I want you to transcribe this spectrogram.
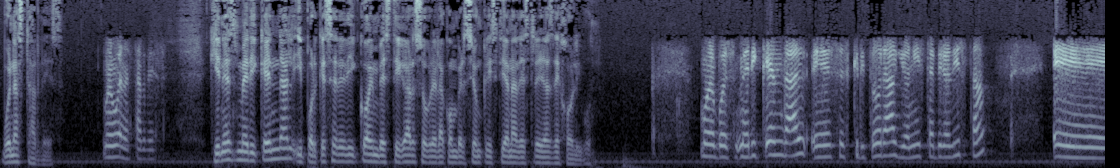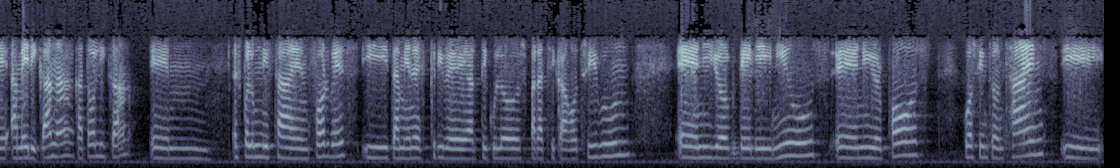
Buenas tardes. Muy buenas tardes. ¿Quién es Mary Kendall y por qué se dedicó a investigar sobre la conversión cristiana de estrellas de Hollywood? Bueno, pues Mary Kendall es escritora, guionista y periodista eh, americana, católica. Em, es columnista en Forbes y también escribe artículos para Chicago Tribune, eh, New York Daily News, eh, New York Post, Washington Times y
